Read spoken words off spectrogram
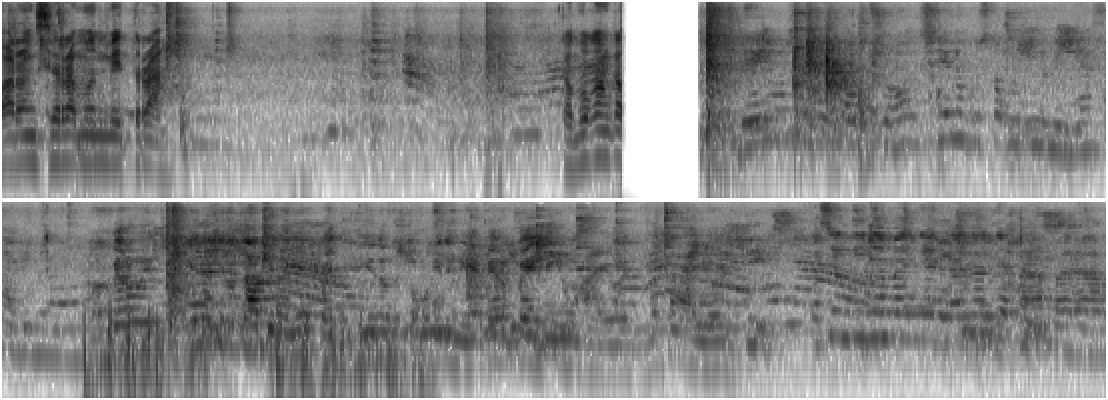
Parang si Ramon Mitra. Kamukhang pwede, yun ang gusto ko inumin niya, pero pwede yung iron. Basta iron. Kasi hindi naman yan, ano, di ba, parang...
